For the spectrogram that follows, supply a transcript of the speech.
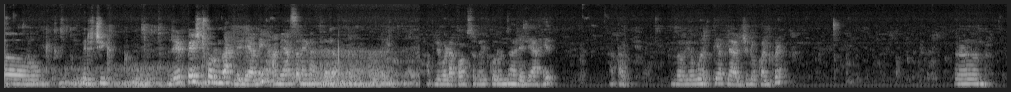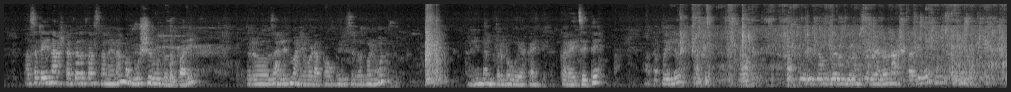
मिरची. म्हणजे पेस्ट करून घातलेली आम्ही. आम्ही असं नाही घातलेलं. आपले वडापाव सगळे करून झालेले आहेत. आता जाऊया वरती आपल्या आजी लोकांकडे. तर असं काही नाश्ता करत असताना ना मग उशीर होतो दुपारी. तर झालेत माझे वडापाव घरी सगळं बनवून. तर हे नंतर बघूया काय करायचं ते. आता पहिलं वरी जाऊन गरम गरम सगळ्याला नाश्ता देऊ.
